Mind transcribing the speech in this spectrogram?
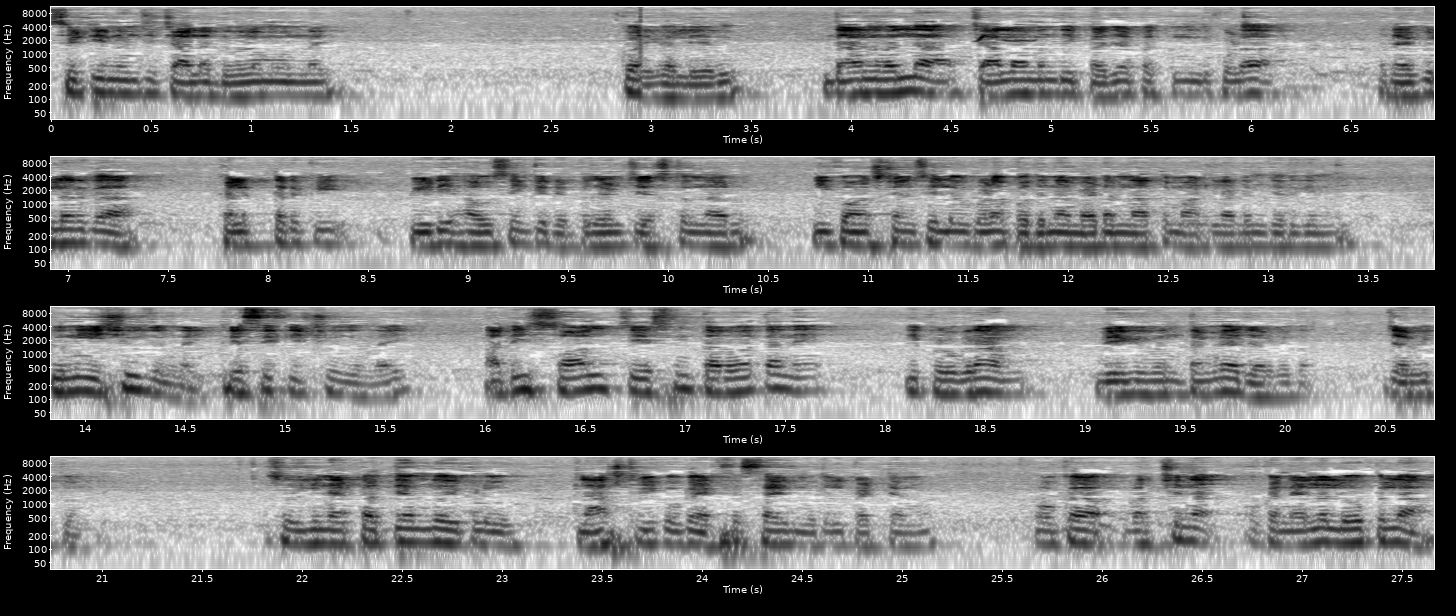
సిటీ నుంచి చాలా దూరం ఉన్నాయి. కొద్దిగా లేదు. దానివల్ల చాలామంది ప్రజాప్రతినిధులు కూడా రెగ్యులర్గా కలెక్టర్కి పీడీ హౌసింగ్కి రిప్రజెంట్ చేస్తున్నారు. ఈ కాన్స్టిట్యున్సీలో కూడా పొద్దున మేడం నాతో మాట్లాడడం జరిగింది. కొన్ని ఇష్యూస్ ఉన్నాయి బేసిక్ ఇష్యూస్ ఉన్నాయి. అది సాల్వ్ చేసిన తర్వాతనే ఈ ప్రోగ్రాం వేగవంతంగా జరుగుతా జరుగుతుంది. సో ఈ నేపథ్యంలో ఇప్పుడు లాస్ట్ వీక్ ఒక ఎక్సర్సైజ్ మొదలు పెట్టాము. ఒక వచ్చిన ఒక నెల లోపల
